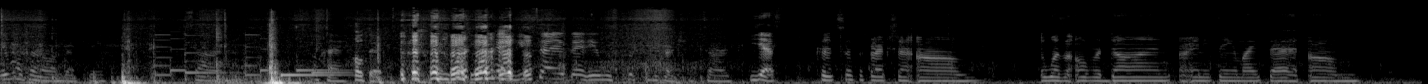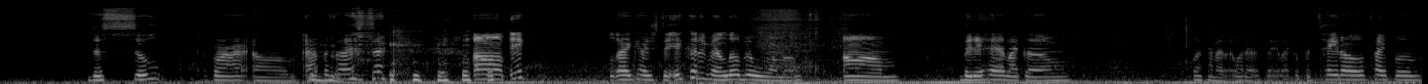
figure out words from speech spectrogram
It won't turn on back here. Okay. Hold that. Okay, you said that it was cooked to perfection. Sorry. Yes, cooked to perfection. Um, it wasn't overdone or anything like that. Um, the soup for our um, appetizer, um, it like I said, it could have been a little bit warmer. Um, but it had like a what kind of what did I say? Like a potato type of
